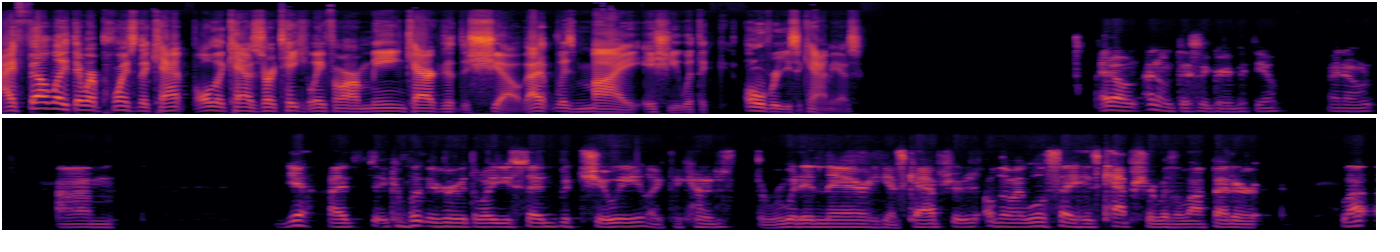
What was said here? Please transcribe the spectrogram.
I felt like there were points of the camp, all the cameos are taking away from our main characters of the show. That was my issue with the overuse of cameos. I don't I don't disagree with you I don't um yeah I completely agree with the way you said with Chewie like they kind of just threw it in there he gets captured although I will say his capture was a lot better a lot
